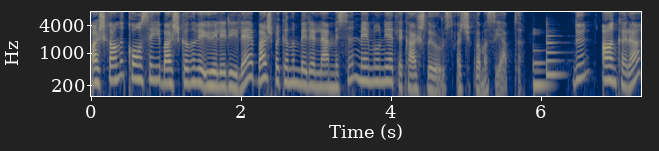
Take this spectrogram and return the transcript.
Başkanlık Konseyi Başkanı ve üyeleriyle Başbakanın belirlenmesini memnuniyetle karşılıyoruz açıklaması yaptı. Dün Ankara,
